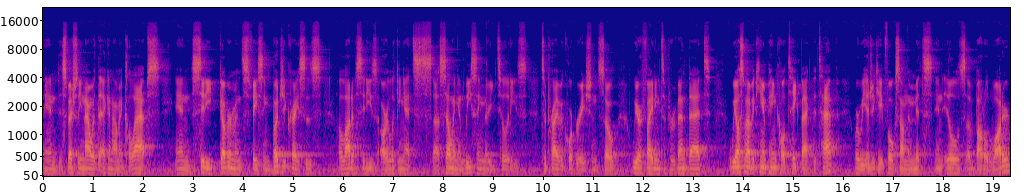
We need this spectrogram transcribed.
and especially now with the economic collapse and city governments facing budget crisis, a lot of cities are looking at uh, selling and leasing their utilities to private corporations. So we are fighting to prevent that. We also have a campaign called Take Back the Tap, where we educate folks on the myths and ills of bottled water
